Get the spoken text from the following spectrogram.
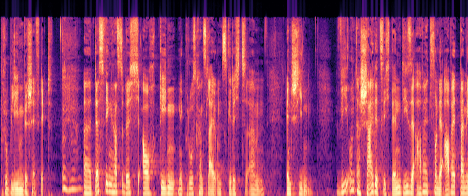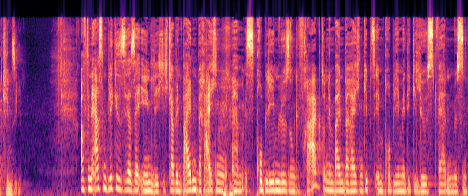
Problemen beschäftigt. Mhm. Äh, deswegen hast du dich auch gegen eine Großkanzlei und das Gericht ähm, entschieden. Wie unterscheidet sich denn diese Arbeit von der Arbeit bei McKinsey? Auf den ersten Blick ist es ja sehr ähnlich. Ich glaube, in beiden Bereichen mhm. ähm, ist Problemlösung gefragt und in beiden Bereichen gibt es eben Probleme, die gelöst werden müssen.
